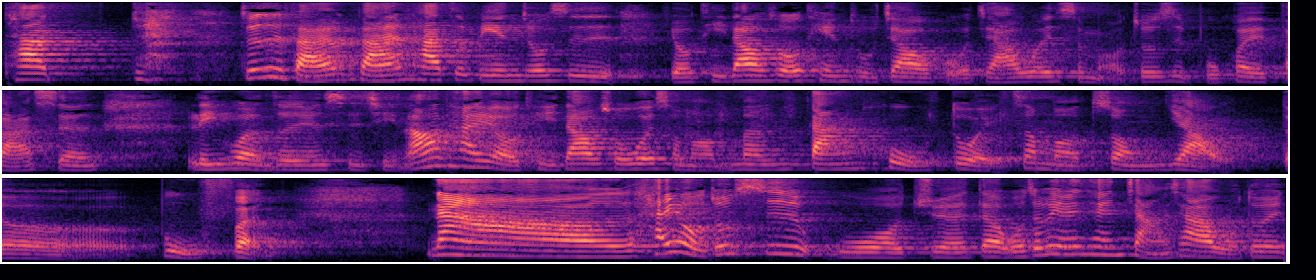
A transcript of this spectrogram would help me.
他对。就是反正反正他这边就是有提到说天主教国家为什么就是不会发生离婚这件事情，然后他有提到说为什么门当户对这么重要的部分。那还有就是我觉得我这边先讲一下我对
